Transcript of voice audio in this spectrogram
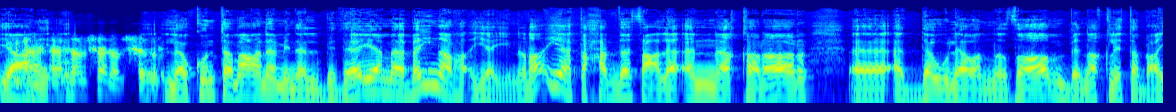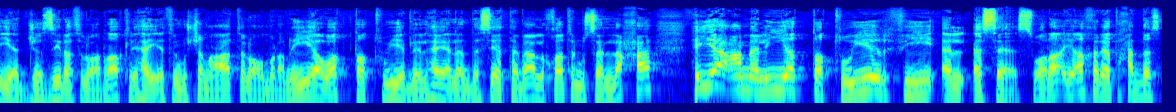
يعني وسهلا لو كنت معنا من البداية ما بين رأيين. رأي يتحدث على أن قرار آه، الدولة والنظام بنقل تبعية جزيرة الوراق لهيئة المجتمعات العمرانية والتطوير للهيئة الهندسية التابعة للقوات المسلحة هي عملية تطوير في الأساس. ورأي آخر يتحدث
